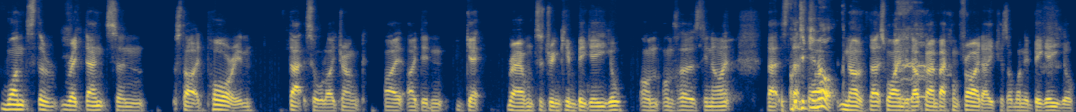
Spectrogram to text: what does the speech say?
once the Red Danson started pouring, that's all I drank. I, I didn't get round to drinking Big Eagle on, on Thursday night. That's, Oh, did you not? No, that's why I ended up going back on Friday because I wanted Big Eagle,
